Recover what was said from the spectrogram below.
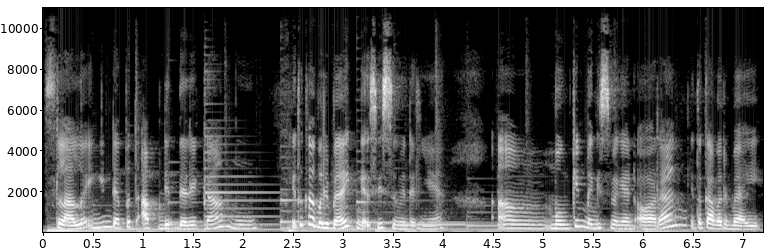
selalu ingin dapat update dari kamu. Itu kabar baik nggak sih sebenarnya? Um, mungkin bagi sebagian orang itu kabar baik.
